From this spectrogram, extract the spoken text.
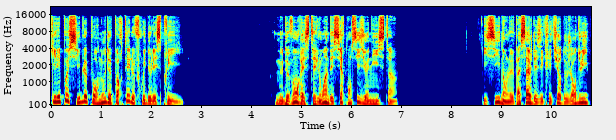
qu'il est possible pour nous de porter le fruit de l'Esprit. Nous devons rester loin des circoncisionnistes. Ici, dans le passage des Écritures d'aujourd'hui,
